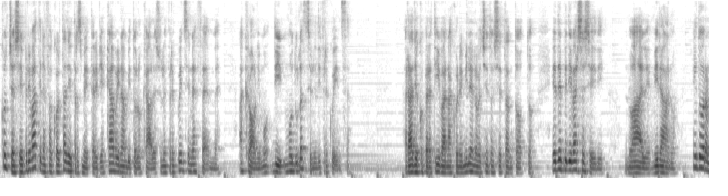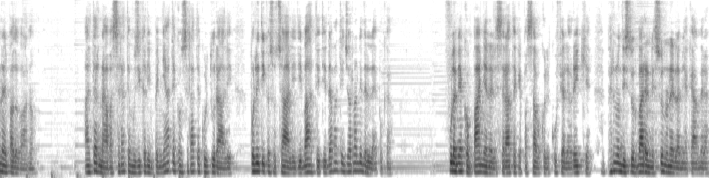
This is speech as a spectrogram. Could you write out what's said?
concesse ai privati la facoltà di trasmettere via cavo in ambito locale sulle frequenze in FM, acronimo di modulazione di frequenza. Radio Cooperativa nacque nel 1978 ed ebbe diverse sedi, Noale, Mirano ed ora nel Padovano. Alternava serate musicali impegnate con serate culturali, politico-sociali, dibattiti davanti ai giornali dell'epoca. Fu la mia compagna nelle serate che passavo con le cuffie alle orecchie per non disturbare nessuno nella mia camera.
